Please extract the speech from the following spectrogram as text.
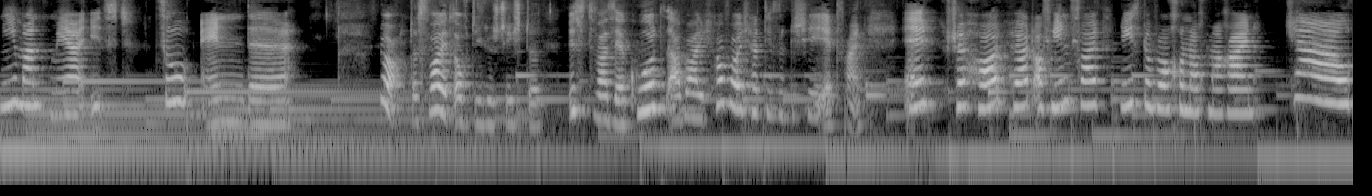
niemand mehr isst. Zu Ende. Ja, das war jetzt auch die Geschichte. Ist zwar sehr kurz, aber ich hoffe, euch hat diese Geschichte gefallen. Äh, hört auf jeden Fall nächste Woche nochmal rein. Ciao.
